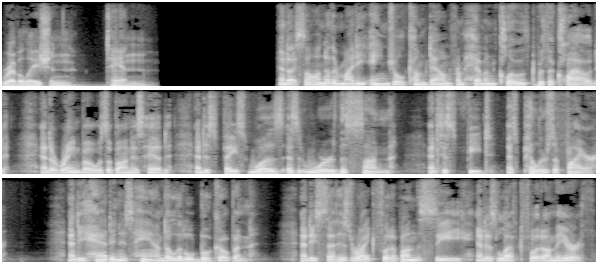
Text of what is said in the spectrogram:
Revelation 10 And I saw another mighty angel come down from heaven clothed with a cloud, and a rainbow was upon his head, and his face was as it were the sun, and his feet as pillars of fire. And he had in his hand a little book open. And he set his right foot upon the sea, and his left foot on the earth,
